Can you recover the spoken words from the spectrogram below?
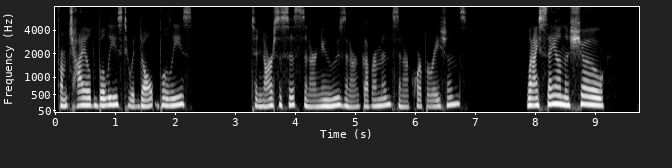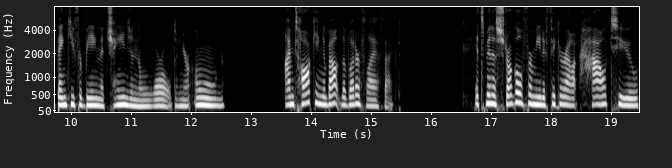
from child bullies to adult bullies, to narcissists in our news and our governments and our corporations. When I say on the show, thank you for being the change in the world and your own, I'm talking about the butterfly effect. It's been a struggle for me to figure out how to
